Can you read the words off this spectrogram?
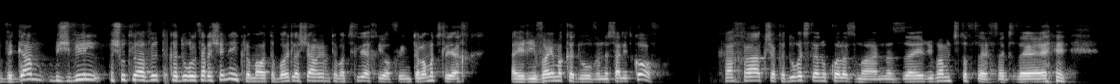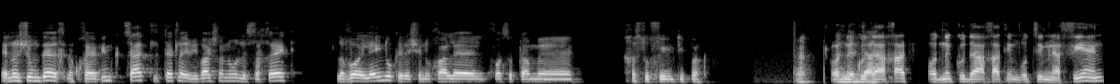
וגם בשביל פשוט להעביר את הכדור לצד השני, כלומר אתה בועט לשער אם אתה מצליח יופי, אם אתה לא מצליח, היריבה עם הכדור ומנסה לתקוף. ככה כשהכדור אצלנו כל הזמן, אז היריבה מצטופפת ואין לנו שום דרך, אנחנו חייבים קצת לתת ליריבה שלנו לשחק, לבוא אלינו כדי שנוכל אה, לתפוס אותם אה, חשופים טיפה. עוד נקודה אחת, עוד נקודה אחת אם רוצים לאפיין,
